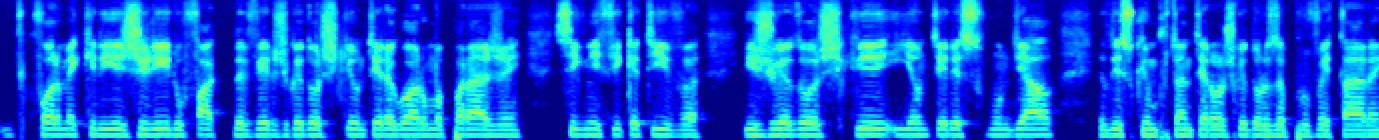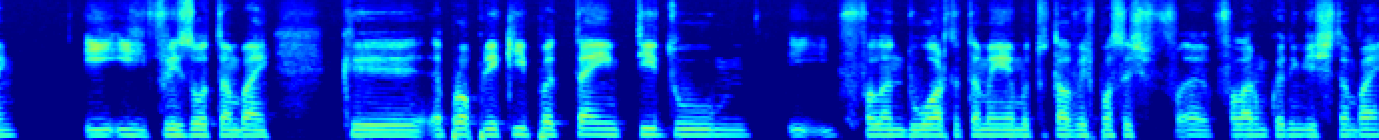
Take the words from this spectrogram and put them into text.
de que forma é que iria gerir o facto de haver jogadores que iam ter agora uma paragem significativa e jogadores que iam ter esse Mundial, ele disse que o importante era os jogadores aproveitarem e, e frisou também que a própria equipa tem tido e falando do Horta também, Emma, tu talvez possas falar um bocadinho disto também.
